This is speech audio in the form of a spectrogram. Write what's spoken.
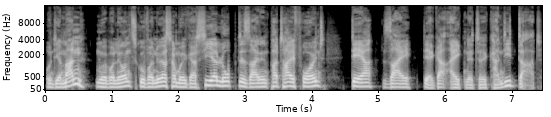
Und ihr Mann, Nuevo Leons Gouverneur Samuel Garcia, lobte seinen Parteifreund, der sei der geeignete Kandidat.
